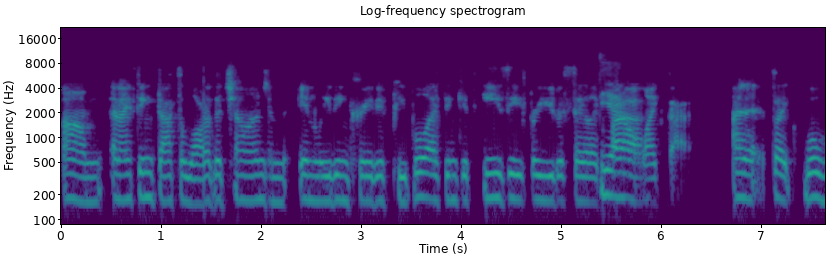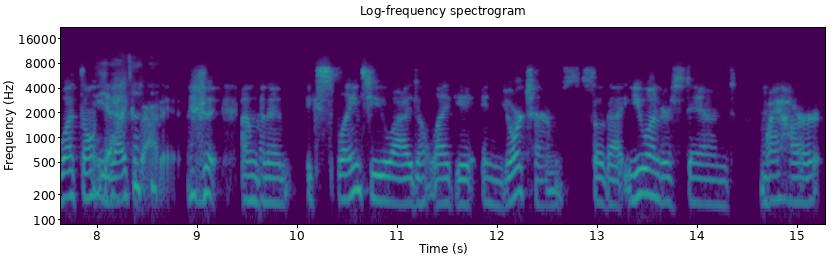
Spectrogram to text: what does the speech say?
um, and i think that's a lot of the challenge in, in leading creative people i think it's easy for you to say like yeah. i don't like that and it's like, well, what don't you yeah. like about it? I'm going to explain to you why I don't like it in your terms so that you understand my heart,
